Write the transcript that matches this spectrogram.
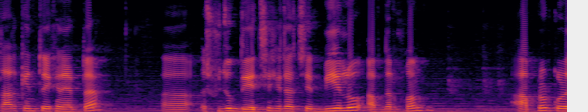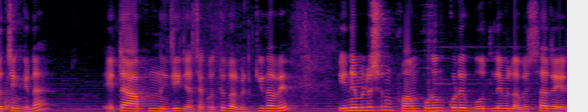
তার কিন্তু এখানে একটা সুযোগ দিয়েছে। সেটা হচ্ছে বিএলও আপনার ফর্ম আপলোড করেছেন কিনা, এটা আপনি নিজেই যাচাই করতে পারবেন। কীভাবে? ইনভিটেশন ফর্ম পূরণ করে বুথ লেভেল অফিসারের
